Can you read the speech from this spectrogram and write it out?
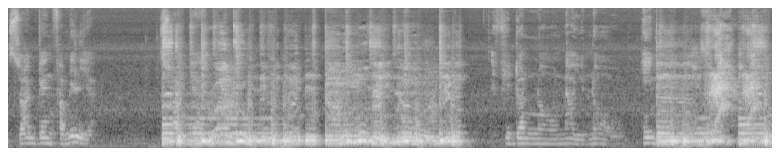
Swag gang familiar. Swag gang if you don't know, now you know, nigga.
